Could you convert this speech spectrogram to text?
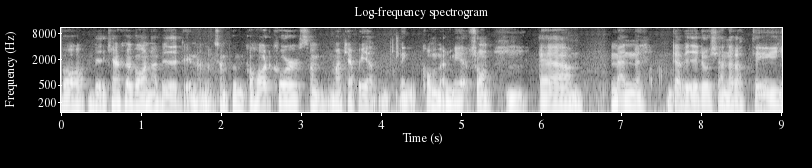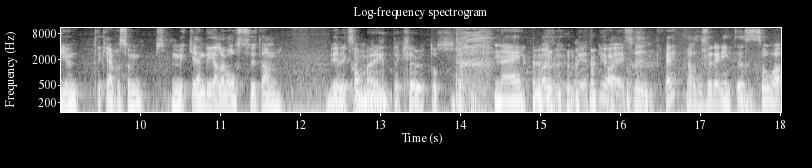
vad vi kanske är vana vid inom liksom punk och hardcore som man kanske egentligen kommer mer från. Mm. Eh, men där vi då känner att det är ju inte kanske så mycket en del av oss utan vi Vi liksom, kommer inte klä ut oss. Nej, och det tycker jag är svinfett. Alltså, så det är inte så,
